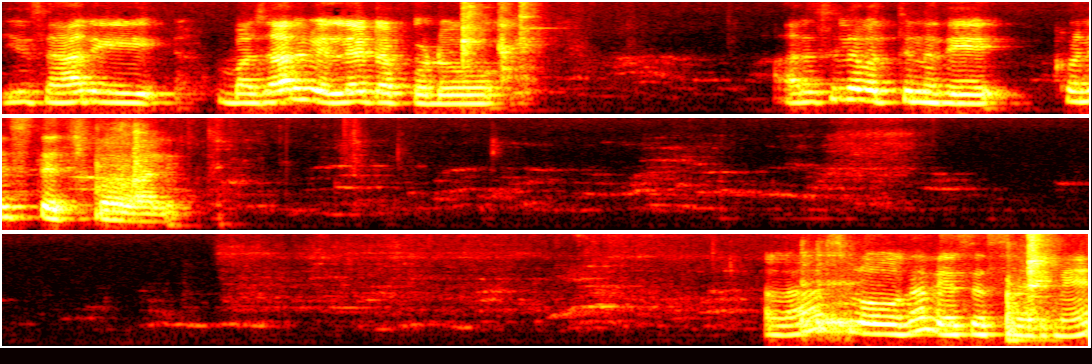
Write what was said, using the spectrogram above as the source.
ఈసారి బజారు వెళ్ళేటప్పుడు అరిసెలు వచ్చినది కొనిసి తెచ్చుకోవాలి. అలా స్లోగా వేసేసడమే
